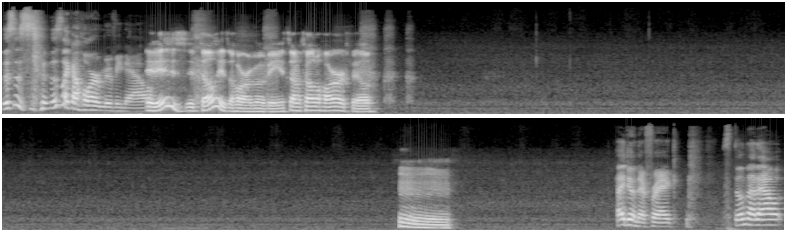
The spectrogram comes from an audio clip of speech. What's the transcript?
This is this is like a horror movie now. It is. It totally is a horror movie. It's a total horror film. Hmm. How you doing there, Frank? Still not out?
